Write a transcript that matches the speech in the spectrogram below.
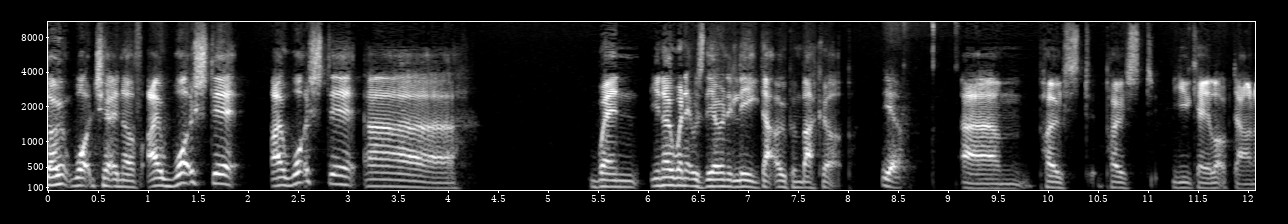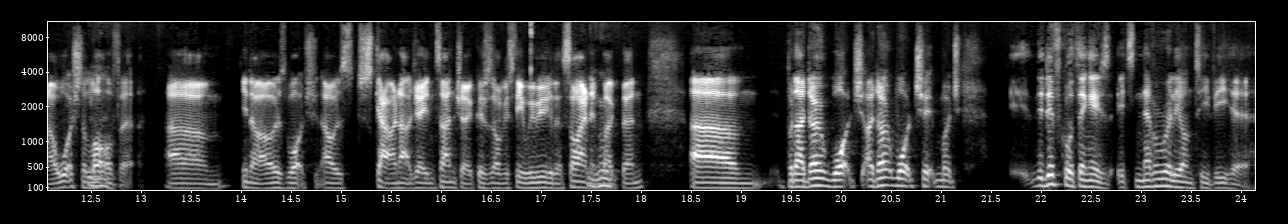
don't watch it enough. I watched it. I watched it. uh when you know when it was the only league that opened back up. Yeah. Um, post post UK lockdown, I watched a lot mm. of it. Um, you know, I was watching, I was scouting out Jadon Sancho because obviously we were going to sign him mm-hmm. back then. Um, but I don't watch, I don't watch it much. The difficult thing is, it's never really on TV here.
